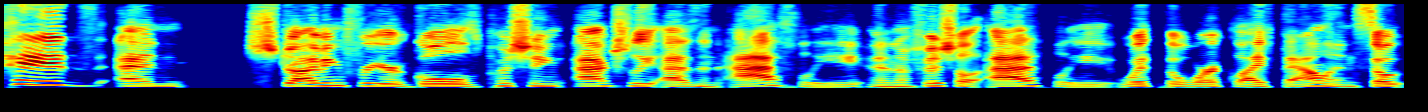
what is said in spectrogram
kids and striving for your goals, pushing actually as an athlete, an official athlete with the work life balance. So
